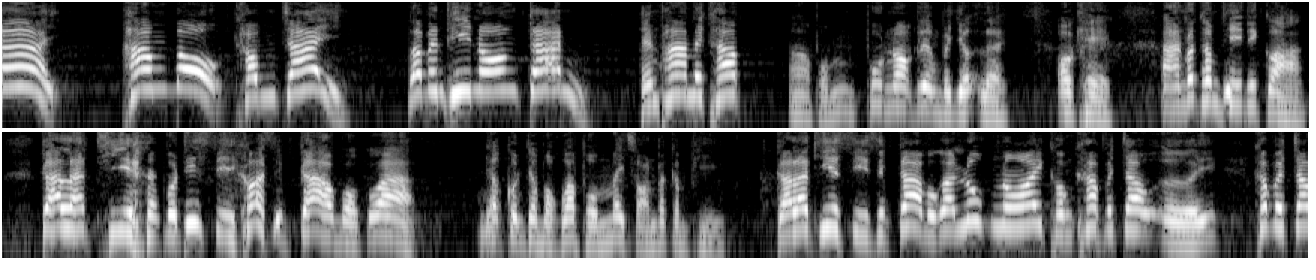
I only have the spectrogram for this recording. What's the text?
ง่ายๆ humble ทำใจ เราเป็นพี่น้องกัน เห็นภาพไหมครับอ่าผมพูดนอกเรื่องไปเยอะเลย โอเค อ่านพระคัมภีร์ดีกว่า กาลาเทียบทที่4ข้อ19 บอกว่าเดี๋ยวคนจะบอกว่าผมไม่สอนพระคัมภีร์ กาลาเทีย 49 บอกว่าลูกน้อยของข้าพเจ้าเอ๋ยข้าพเจ้า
